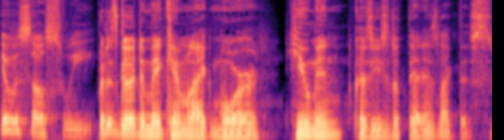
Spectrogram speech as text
it was so sweet. but it's good to make him like more human because he's looked at as like this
